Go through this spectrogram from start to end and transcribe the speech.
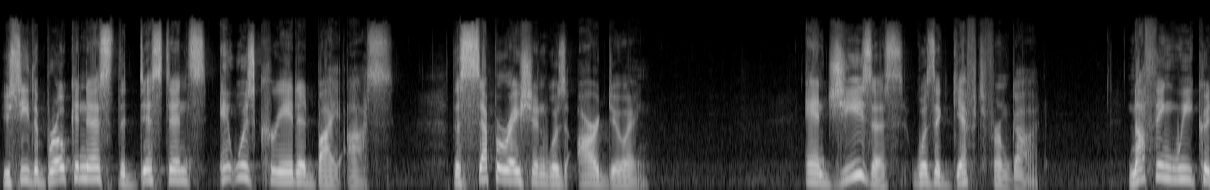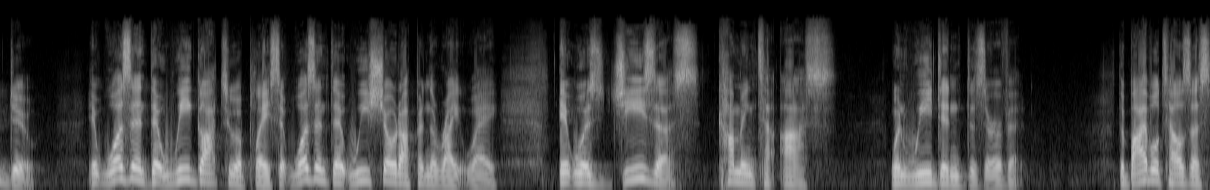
You see, the brokenness, the distance, it was created by us. The separation was our doing. And Jesus was a gift from God. Nothing we could do. It wasn't that we got to a place, it wasn't that we showed up in the right way. It was Jesus coming to us when we didn't deserve it. The Bible tells us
